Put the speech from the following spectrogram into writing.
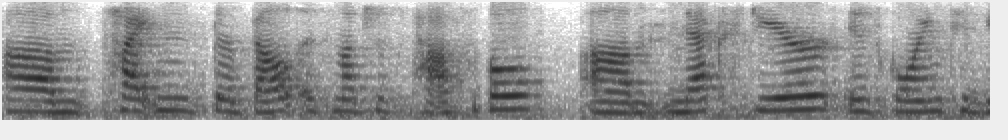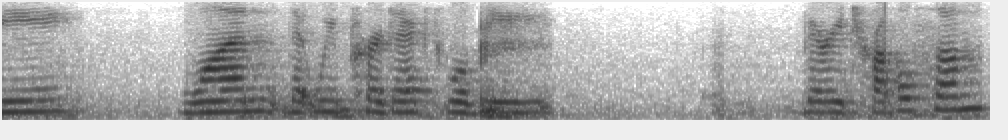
um, tighten their belt as much as possible. Um, next year is going to be one that we predict will be very troublesome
